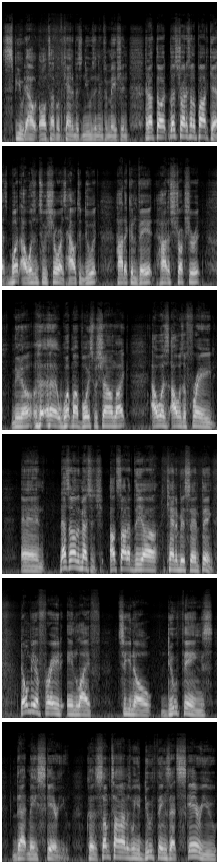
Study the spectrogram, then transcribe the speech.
spewed out all type of cannabis news and information. And I thought, let's try this on a podcast. But I wasn't too sure as how to do it, how to convey it, how to structure it, you know, what my voice would sound like. I was I was afraid and that's another message outside of the uh, cannabis and thing. Don't be afraid in life to, you know, do things that may scare you. Because sometimes when you do things that scare you,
